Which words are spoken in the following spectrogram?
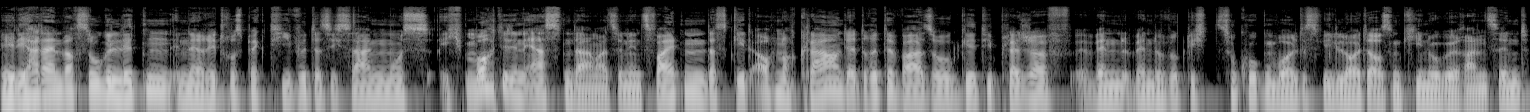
Nee, die hat einfach so gelitten in der Retrospektive, dass ich sagen muss, ich mochte den ersten damals und den zweiten, das geht auch noch klar und der dritte war so Guilty Pleasure, wenn, wenn du wirklich zugucken wolltest, wie die Leute aus dem Kino gerannt sind.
